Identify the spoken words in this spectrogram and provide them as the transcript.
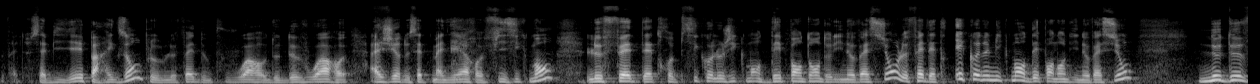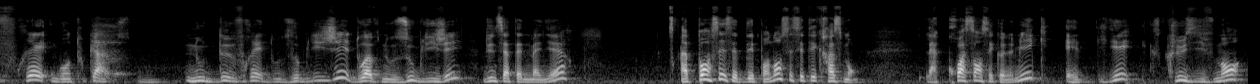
le fait de s'habiller par exemple, le fait de pouvoir, de devoir agir de cette manière physiquement, le fait d'être psychologiquement dépendant de l'innovation, le fait d'être économiquement dépendant de l'innovation, ne devrait, ou en tout cas nous devrait nous obliger, doivent nous obliger d'une certaine manière à penser cette dépendance et cet écrasement. La croissance économique est liée exclusivement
